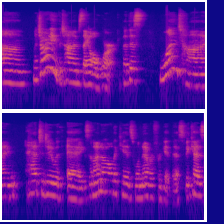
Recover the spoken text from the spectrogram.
Um, majority of the times they all work, but this one time had to do with eggs. And I know all the kids will never forget this because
